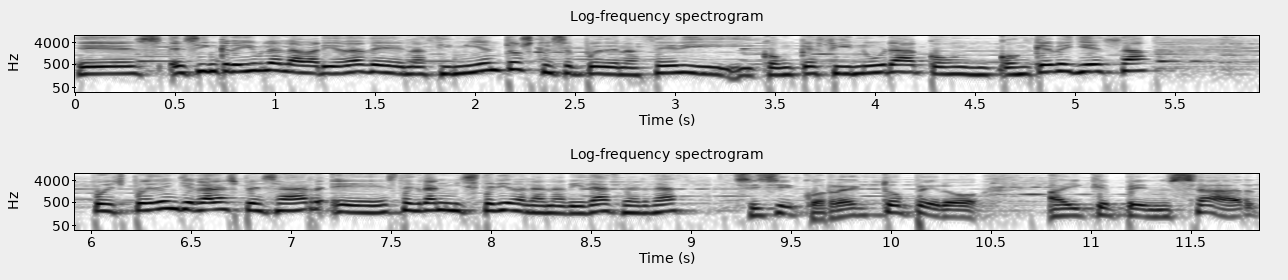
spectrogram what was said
Es, increíble la variedad de nacimientos que se pueden hacer y, con qué finura, con, con qué belleza pues pueden llegar a expresar eh, este gran misterio de la Navidad, ¿verdad? Sí, sí, correcto, pero hay que pensar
